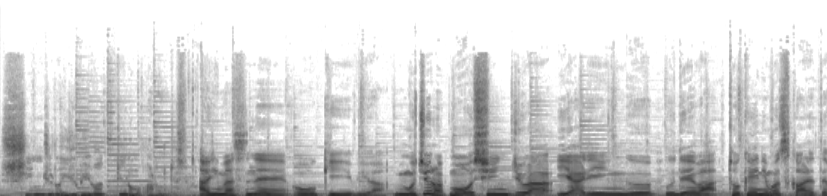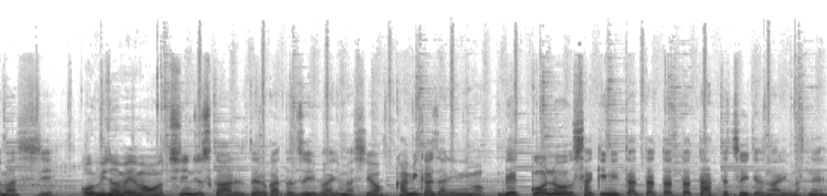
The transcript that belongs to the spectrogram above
真珠の指輪っていうのもあるんですよね。ありますね大きい指輪。もちろんもう真珠はイヤリング腕輪時計にも使われてますし帯留めも真珠使われてる方ずいぶんありますよ。髪飾りにも。べっ甲の先にタッタッタッタッタってついてるのありますね。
